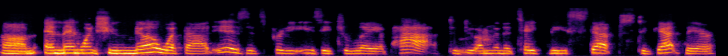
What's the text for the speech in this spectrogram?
Um, and then once you know what that is, it's pretty easy to lay a path to do. I'm mm-hmm. going to take these steps to get there.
